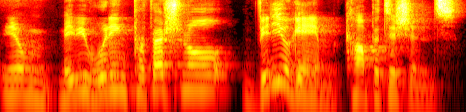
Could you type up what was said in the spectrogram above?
you know maybe winning professional video game competitions.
